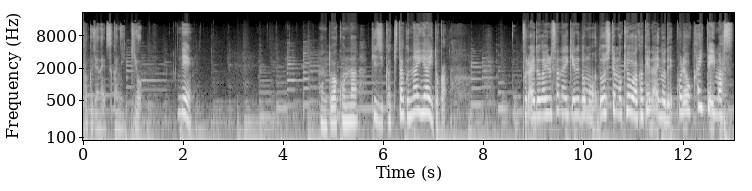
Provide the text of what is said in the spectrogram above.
書くじゃないですか日記を。で本当はこんな記事書きたくないやいとかプライドが許さないけれどもどうしても今日は書けないのでこれを書いています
